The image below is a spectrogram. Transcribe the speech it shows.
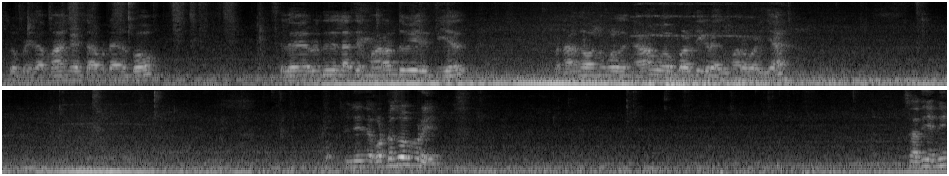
ஸோ இப்படி தான் மாங்காய் சாப்பிட்ட அனுபவம் சில பேர் வந்து எல்லாத்தையும் மறந்துவே இருப்பியல் இப்போ நாங்கள் வந்து உங்களுக்கு ஞாபகப்படுத்தி கிடக்கு மறுபடியா இந்த கொட்டை சோப்புடி சதி நீ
